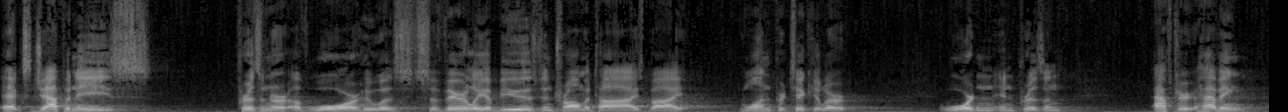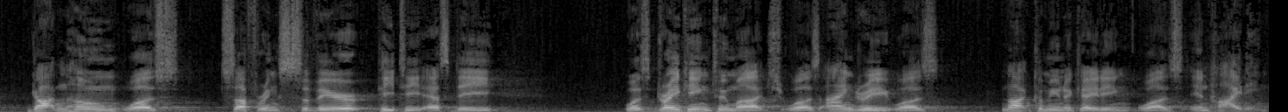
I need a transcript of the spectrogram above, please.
ex Japanese prisoner of war who was severely abused and traumatized by one particular warden in prison, after having gotten home, was suffering severe PTSD was drinking too much, was angry, was not communicating, was in hiding.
